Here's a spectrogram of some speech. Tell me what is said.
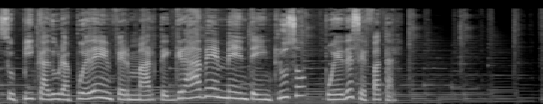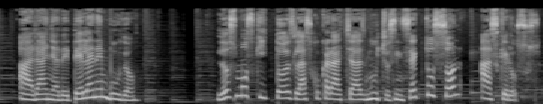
su picadura puede enfermarte gravemente e incluso puede ser fatal. Araña de tela en embudo. Los mosquitos, las cucarachas, muchos insectos son asquerosos,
